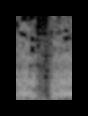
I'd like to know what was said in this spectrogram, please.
ثبت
